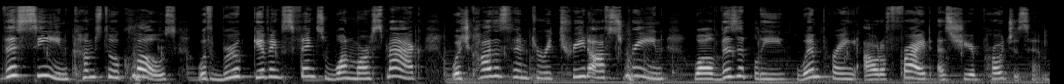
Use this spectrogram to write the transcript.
This scene comes to a close with Brooke giving Sphinx one more smack, which causes him to retreat off screen while visibly whimpering out of fright as she approaches him.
